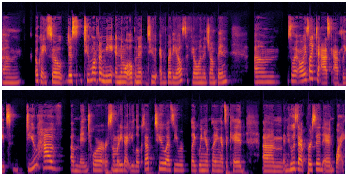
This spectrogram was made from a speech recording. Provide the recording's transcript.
Um, okay. So just two more from me, and then we'll open it to everybody else if y'all want to jump in. Um, so I always like to ask athletes do you have a mentor or somebody that you looked up to as you were like when you're playing as a kid? Um, and who's that person and why?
